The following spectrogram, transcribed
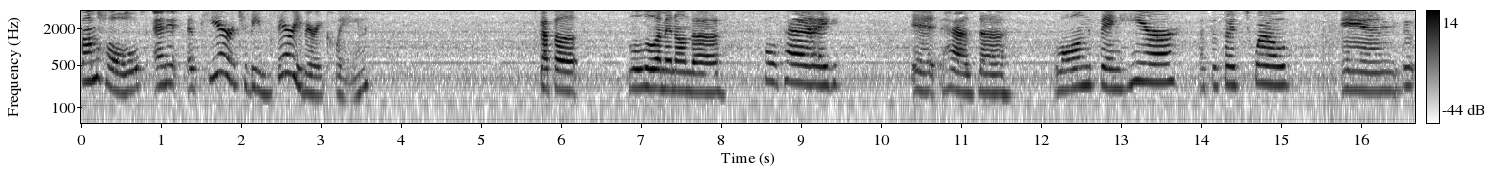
Thumb holes, and it appeared to be very, very clean. It's got the Lululemon on the hole tag. It has the long thing here. That's a size 12. And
